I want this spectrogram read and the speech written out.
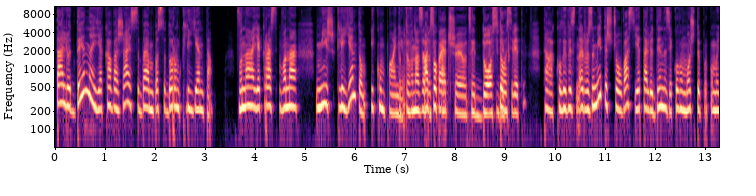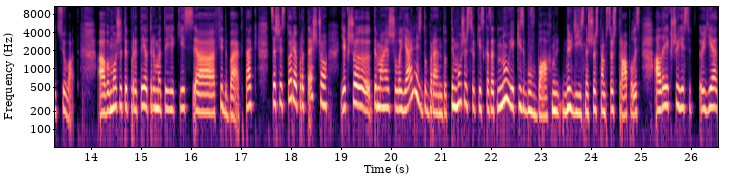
та людина, яка вважає себе амбасадором клієнта. Вона якраз вона між клієнтом і компанією. Тобто вона забезпечує Адвокат. оцей досвід. Досвід. Так, коли ви розумієте, що у вас є та людина, з якою ви можете прокоментувати, а ви можете прийти і отримати якийсь а, фідбек. Так, це ж історія про те, що якщо ти маєш лояльність до бренду, ти можеш якийсь сказати, ну якийсь був баг, ну, ну дійсно, щось там щось трапилось. Але якщо є є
